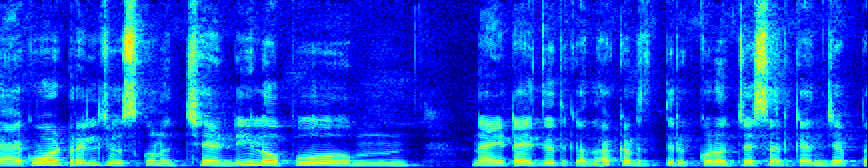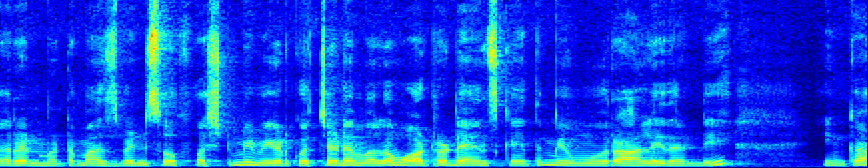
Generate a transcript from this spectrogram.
బ్యాక్ వాటర్ వెళ్ళి చూసుకొని వచ్చేయండి. లోపు నైట్ అవుతుంది కదా అక్కడ తిరుక్కొని వచ్చేసరికి అని చెప్పారనమాట మా హస్బెండ్. సో ఫస్ట్ మేము ఇక్కడికి వచ్చేయడం వల్ల వాటర్ డ్యాన్స్కి అయితే మేము రాలేదండి. ఇంకా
